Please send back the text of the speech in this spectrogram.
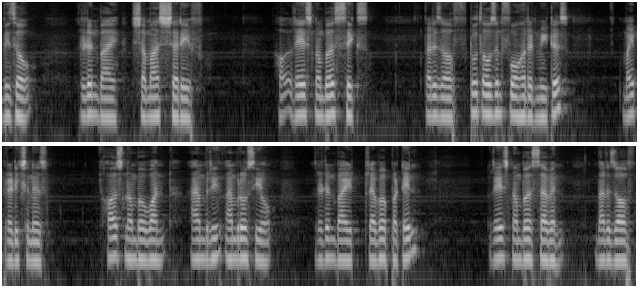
Vizo ridden by Shamash Sharif. Race number 6 that is of 2400 meters. My prediction is horse number 1 Ambri- Ambrosio ridden by Trevor Patel. Race number 7 that is of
